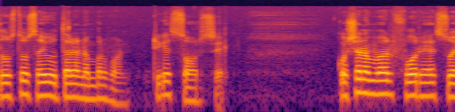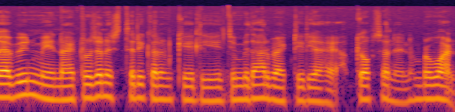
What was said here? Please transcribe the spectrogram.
दोस्तों, सही उत्तर है नंबर वन ठीक है? सौर सेल क्वेश्चन नंबर फोर है, सोयाबीन में नाइट्रोजन स्थिरीकरण के लिए जिम्मेदार बैक्टीरिया है। आपके ऑप्शन है number one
